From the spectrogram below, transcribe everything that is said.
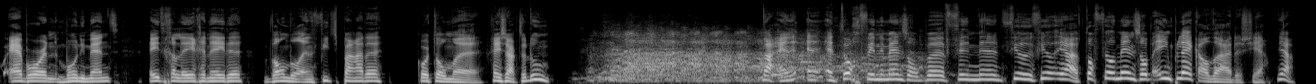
airborne, monument, eetgelegenheden, wandel- en fietspaden. Kortom, eh, geen zak te doen. Nou, en, en, en toch vinden mensen op, eh, vinden veel, veel, ja, toch veel mensen op één plek al daar dus, ja. ja.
